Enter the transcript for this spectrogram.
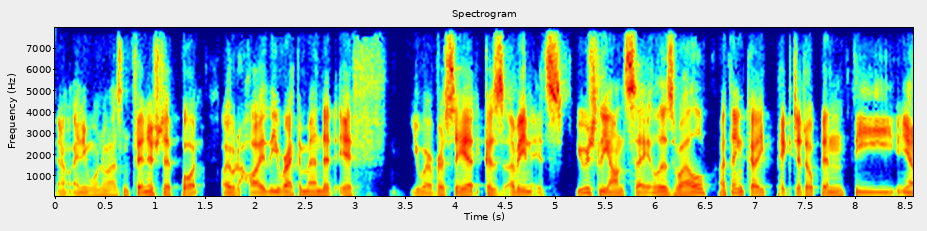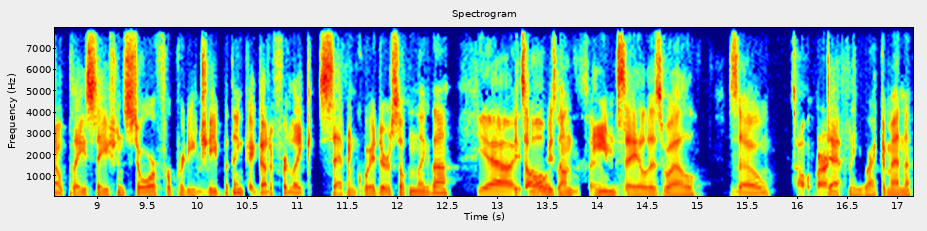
you know anyone who hasn't finished it. But I would highly recommend it if you ever see it, because I mean it's usually on sale as well. I think I picked it up in the you know PlayStation Store for pretty Mm. cheap. I think I got it for like seven quid or something like that. Yeah, it's, all always on sale, Steam yeah. sale as well, so It's all definitely recommend it.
